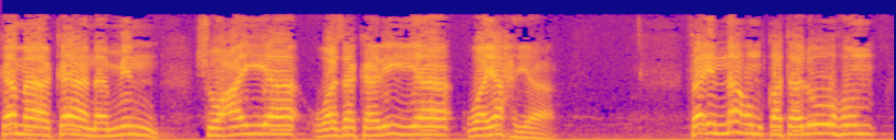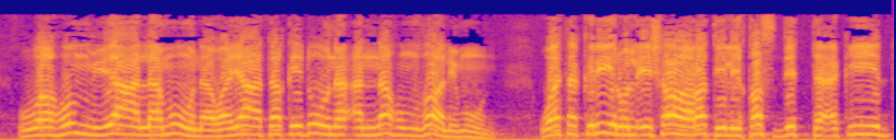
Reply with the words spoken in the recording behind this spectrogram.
كما كان من شعيا وزكريا ويحيى فإنهم قتلوهم وهم يعلمون ويعتقدون أنهم ظالمون. وتكرير الإشارة لقصد التأكيد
